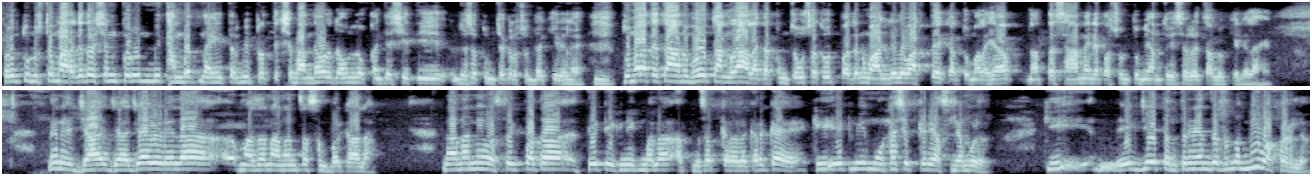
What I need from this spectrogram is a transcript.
परंतु नुसतं मार्गदर्शन करून मी थांबत नाही तर मी प्रत्यक्ष बांधावर जाऊन लोकांच्या शेती जसं तुमच्याकडे सुद्धा केलेलं आहे. तुम्हाला त्याचा अनुभव चांगला आला का? तुमचं ऊसाचं उत्पादन वाढलेलं वाटतंय का तुम्हाला? ह्या आता सहा महिन्यापासून तुम्ही आमचं हे सगळं चालू केलेलं आहे. नाही नाही ज्या ज्या ज्या वेळेला माझा नानांचा संपर्क आला नानांनी वास्तविक पाहता ते टेक्निक मला आत्मसात करायला कारण काय की एक मी मोठा शेतकरी असल्यामुळं की एक जे तंत्रज्ञान जर समजा मी वापरलं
